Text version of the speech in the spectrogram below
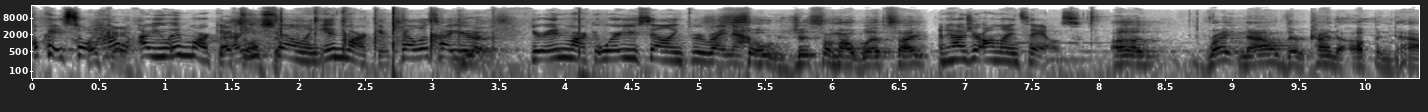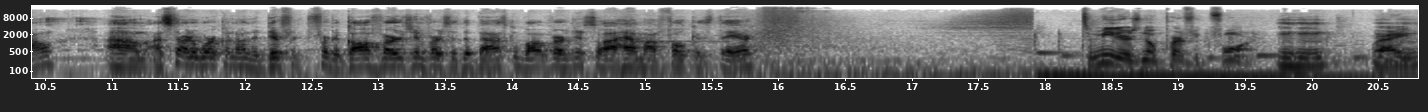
Okay, so how are you in market? That's are you awesome. selling in market? Tell us how you're Yes. you're in market. Where are you selling through right now? So just on my website, and how's your online sales? uh, right now they're kind of up and down. Um, I started working on the different for the golf version versus the basketball version, so I have my focus there. To me, there's no perfect form. Mm-hmm. Right?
